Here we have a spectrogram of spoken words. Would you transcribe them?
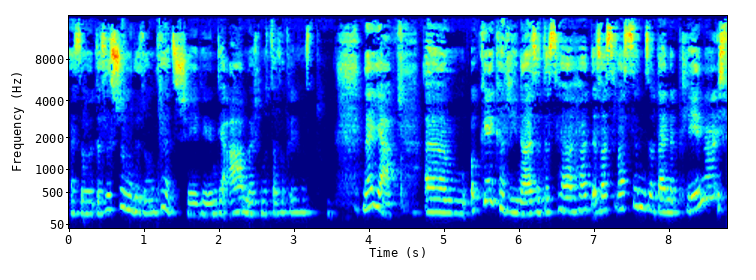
also das ist schon gesundheitsschädigend. Die Arme, ich muss da wirklich was tun. Naja, ähm, okay, Karina, also das hört, was, was sind so deine Pläne? Ich,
